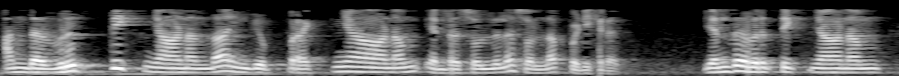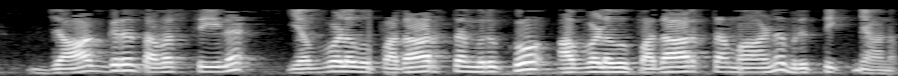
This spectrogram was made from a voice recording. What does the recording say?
அந்த விருத்தி ஞானம் தான் இங்கு பிரஜானம் என்ற சொல்லுல சொல்லப்படுகிறது. எந்த விருத்தி ஞானம்? ஜாகிரத அவஸ்தையில எவ்வளவு பதார்த்தம் இருக்கோ அவ்வளவு பதார்த்தமான விருத்தி ஞானம்.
